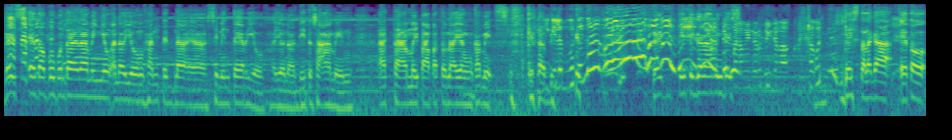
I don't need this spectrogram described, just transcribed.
Guys, eto pupuntahan namin yung ano yung haunted na uh, sementeryo ayun na dito sa amin at ah, may papatunayan kami. Grabe. Kinikilabutan na ako. Tit- Titignan namin guys. Walang inurinig nakakatakot. Guys, talaga eto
